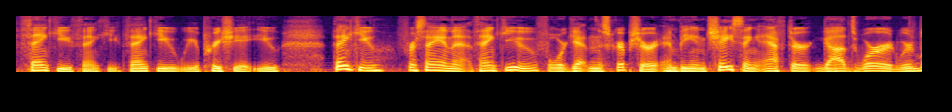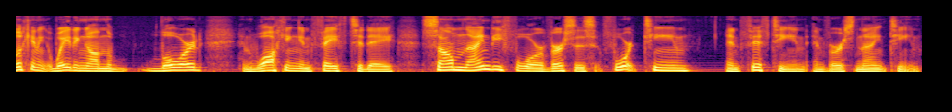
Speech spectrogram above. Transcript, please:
Thank you, thank you, thank you. We appreciate you. Thank you for saying that. Thank you for getting the scripture and being chasing after God's word. We're looking at waiting on the Lord and walking in faith today. Psalm 94, verses 14 and 15 and verse 19.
